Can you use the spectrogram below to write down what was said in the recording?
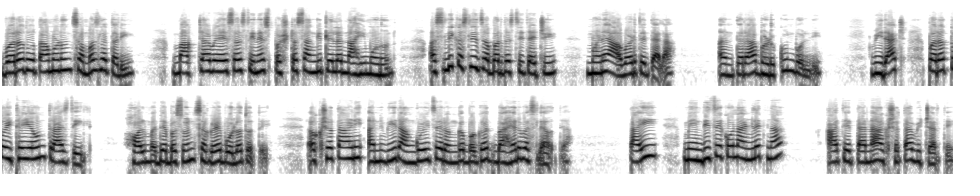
वरद होता म्हणून समजलं तरी. मागच्या वेळेसच तिने स्पष्ट सांगितलेलं नाही म्हणून. असली कसली जबरदस्ती त्याची? म्हणे आवडते त्याला. अंतरा भडकून बोलली. विराज परत तो इथे येऊन त्रास देईल. हॉलमध्ये बसून सगळे बोलत होते. अक्षता आणि अन्वी रांगोळीचे रंग बघत बाहेर बसल्या होत्या. ताई मेहंदीचे कोण आणलेत ना? आत येताना अक्षता विचारते.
